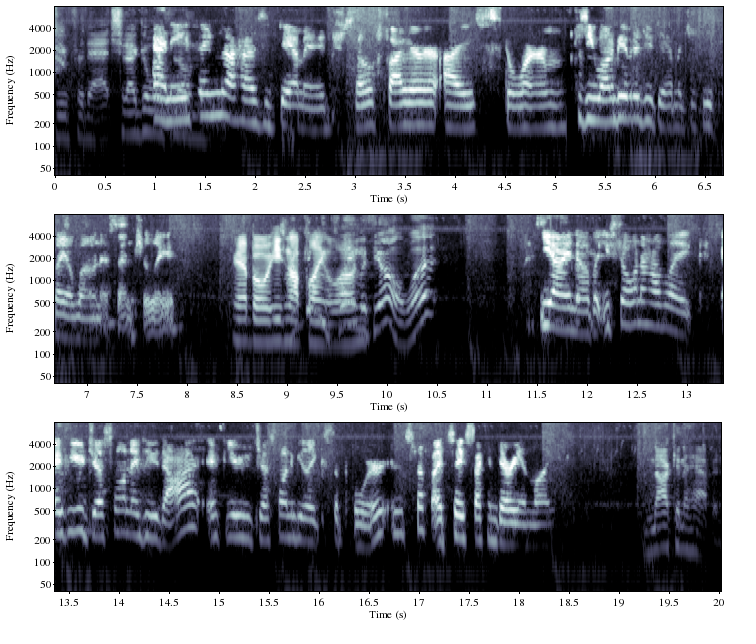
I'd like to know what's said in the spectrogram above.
do for that? Should I go with um, Anything that has damage, so fire, ice, storm, because you want to be able to do damage if you play alone, essentially. Yeah, but he's not playing be alone. with y'all. What? Yeah, I know, but you still want to have like, if you just want to do that, if you just want to be like support and stuff, I'd say secondary and light. Not gonna happen.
